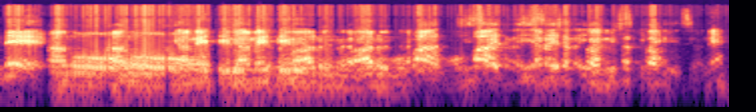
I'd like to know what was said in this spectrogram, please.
で、あの、あの、やめてる、やめてるあるのがあるのが、まあ、やめちゃった、やめちゃったわけですよね。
